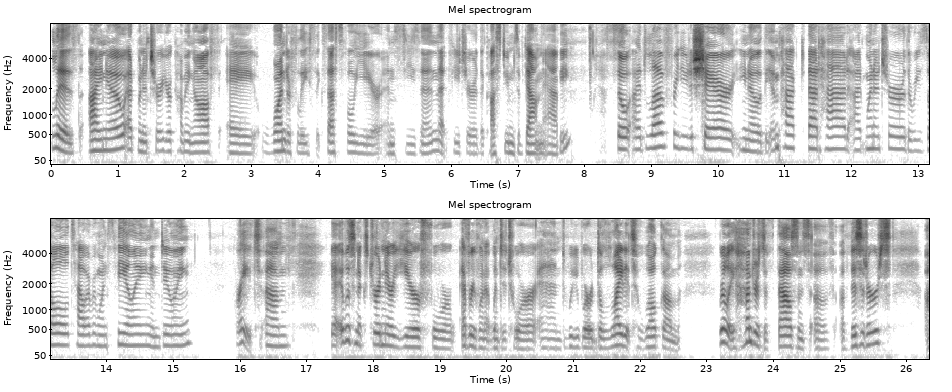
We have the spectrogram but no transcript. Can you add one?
Liz, I know at Winterthur you're coming off a wonderfully successful year and season that featured the costumes of Downton Abbey. So I'd love for you to share, you know, the impact that had at Winterthur, the results, how everyone's feeling and doing. Great. Um, yeah, it was an extraordinary year for everyone at Winterthur, and we were delighted to welcome really hundreds of thousands of, of visitors. Uh,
